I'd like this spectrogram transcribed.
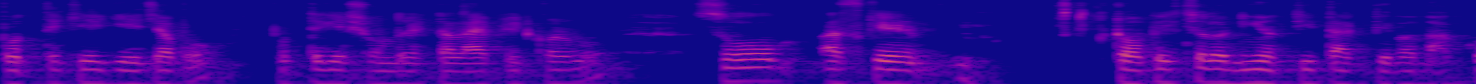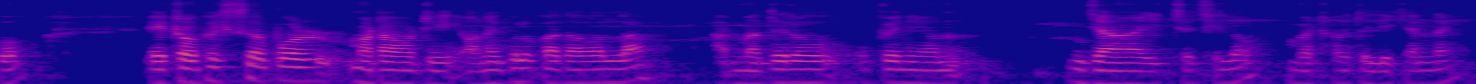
প্রত্যেকে এগিয়ে যাব, প্রত্যেকে সুন্দর একটা লাইফ লিড করব। সো আজকের টপিক ছিল নিয়তি তাকদি বা ভাগ্য। এই টপিক্সের উপর মোটামুটি অনেকগুলো কথা বললাম। আপনাদেরও ওপিনিয়ন জানার ইচ্ছা ছিল বাট হয়তো লিখেন নাই।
